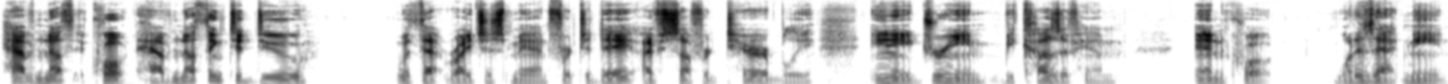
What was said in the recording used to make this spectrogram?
have nothing quote have nothing to do with that righteous man, for today I've suffered terribly in a dream because of him. End quote. What does that mean?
